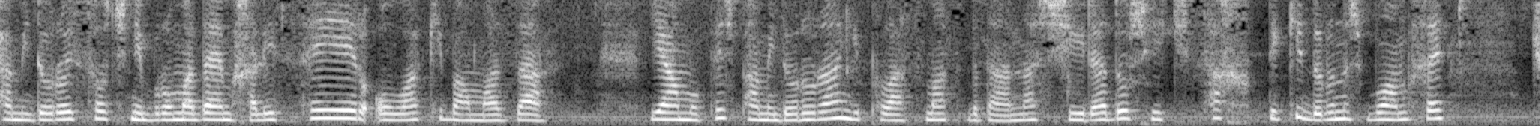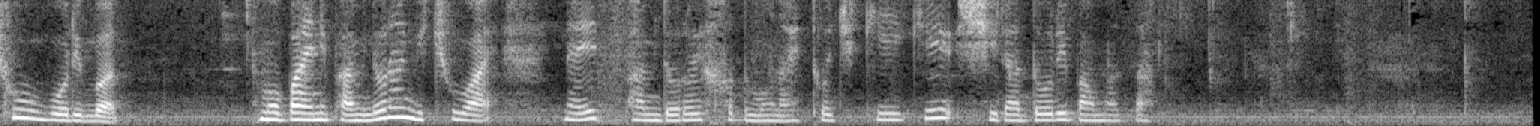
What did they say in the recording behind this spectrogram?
помидорҳои сочни буромадаем хали сер оваки ба мазза ямо пеш помидору ранги пластмас будан на шира дошт ҳеч сахти ки дурунаш бо ҳамихе чӯб бори бад? Мо байни помидор ранги чӯвай наи помидорҳои худмонай тоҷикӣ ки ширадори бамазза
